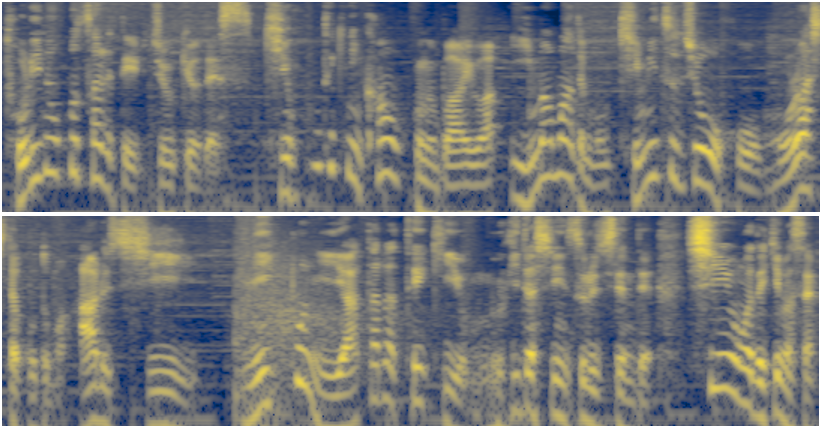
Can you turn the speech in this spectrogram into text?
取り残されている状況です。基本的に韓国の場合は今までも機密情報を漏らしたこともあるし、日本にやたら敵意を剥き出しにする時点で信用ができません。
